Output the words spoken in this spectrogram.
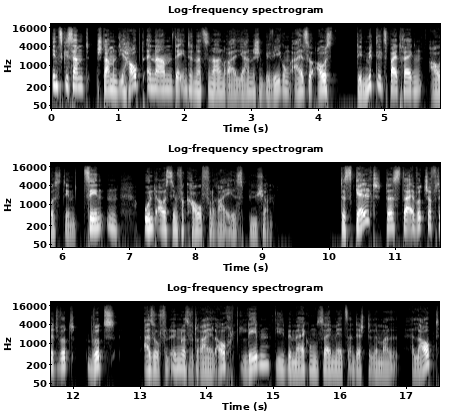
Insgesamt stammen die Haupteinnahmen der internationalen raelianischen Bewegung also aus den Mitgliedsbeiträgen, aus dem Zehnten und aus dem Verkauf von Raels Büchern. Das Geld, das da erwirtschaftet wird, wird, also von irgendwas wird Rael auch leben. Die Bemerkung sei mir jetzt an der Stelle mal erlaubt.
